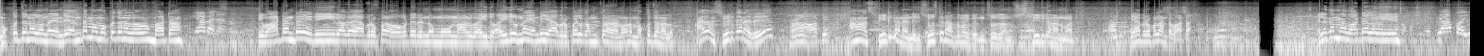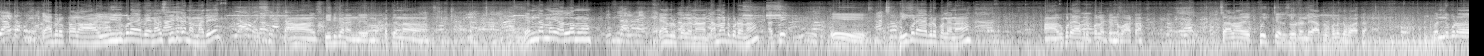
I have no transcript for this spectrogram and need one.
మొక్కజొన్నలు ఉన్నాయండి. ఎంతమ్మా మొక్కజొన్నలు? బాట ఈ వాట అంటే ఇది ఇలాగ యాభై రూపాయలు. ఒకటి రెండు మూడు నాలుగు ఐదు. ఐదు ఉన్నాయండి. యాభై రూపాయలకి అమ్ముతున్నారు అనమాట మొక్కజొన్నలు. కాదండి స్వీట్ కాన్ అది స్వీట్ కాన్ అండి ఇది చూస్తేనే అర్థమైపోయింది చూడండి స్వీట్ కాన్ అనమాట యాభై రూపాయలు అంట వాట. ఎలాగమ్మా వాటాలు ఈ యాభై రూపాయలు? ఇది కూడా యాభైనా? స్వీట్ కాన్ అమ్మా అది స్వీట్ కాన్ అండి మొక్కజొన్న. ఎంతమ్మా ఈ అల్లము? యాభై రూపాయలేనా? టమాటా కూడానా? ఈ ఇవి కూడా యాభై రూపాయలేనా? అవి కూడా యాభై రూపాయలు అట్టండి వాట. చాలా ఎక్కువ ఇచ్చారు చూడండి యాభై రూపాయలకి వాట. ఇవన్నీ కూడా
